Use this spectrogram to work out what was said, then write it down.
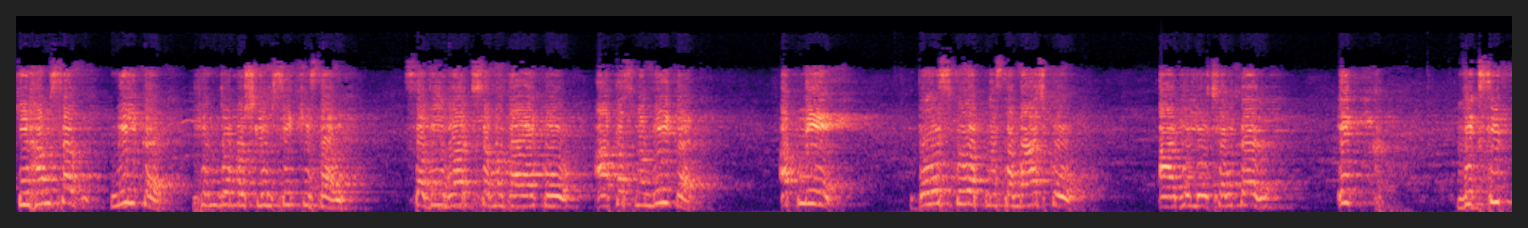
कि हम सब मिलकर हिंदू, मुस्लिम, सिख ईसाई सभी वर्ग समुदाय को आपस में मिलकर अपने देश को, अपने समाज को आगे ले चलकर एक विकसित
